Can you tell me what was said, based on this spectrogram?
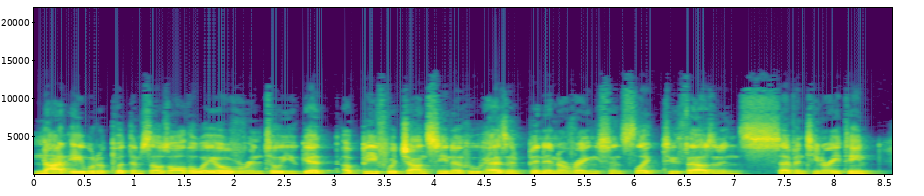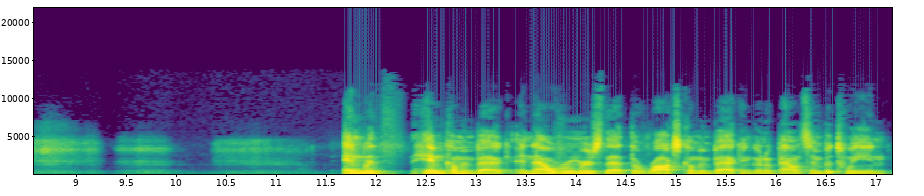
not able to put themselves all the way over until you get a beef with John Cena who hasn't been in a ring since like 2017 or 18. And with him coming back, and now rumors that The Rock's coming back and going to bounce in between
